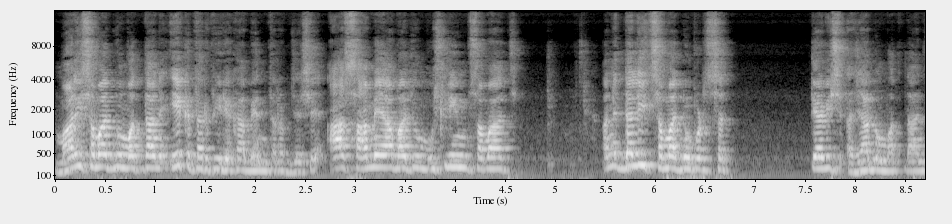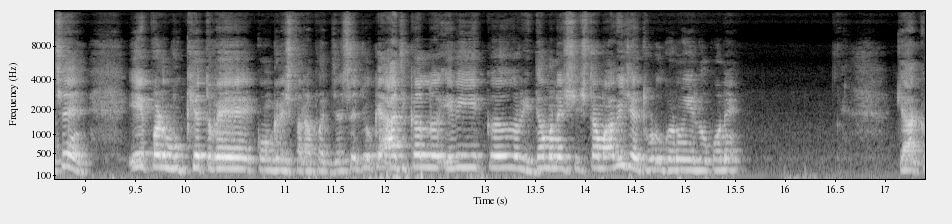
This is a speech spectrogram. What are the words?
માળી સમાજનું મતદાન એક તરફી રેખાબેન તરફ જશે. આ સામે આ બાજુ મુસ્લિમ સમાજ અને દલિત સમાજનું પણ સત્યાવીસ હજારનું મતદાન છે. એ પણ મુખ્યત્વે કોંગ્રેસ તરફ જ જશે. જો કે આજકાલ એવી એક રિધમ અને સિસ્ટમ આવી છે, થોડું ઘણું એ લોકોને ક્યાંક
